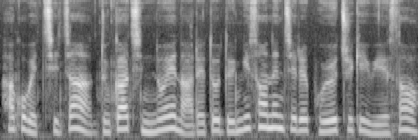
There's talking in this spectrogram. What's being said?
하고 외치자 누가 진노의 날에도 능히 서는지를 보여주기 위해서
